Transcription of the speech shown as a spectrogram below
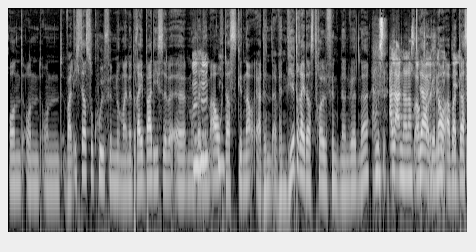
und, und, und weil ich das so cool finde und meine drei Buddies äh, im mhm. Unternehmen auch, dass genau, ja, denn, wenn wir drei das toll finden, dann wird, ne? Dann müssen alle anderen das auch ja, toll genau, finden. Ja, genau, aber dass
